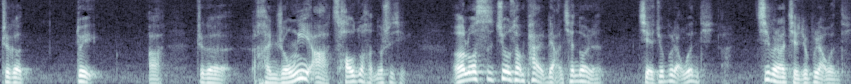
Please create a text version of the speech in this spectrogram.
这个对啊这个很容易啊操作很多事情，俄罗斯就算派两千多人。解决不了问题啊，基本上解决不了问题，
